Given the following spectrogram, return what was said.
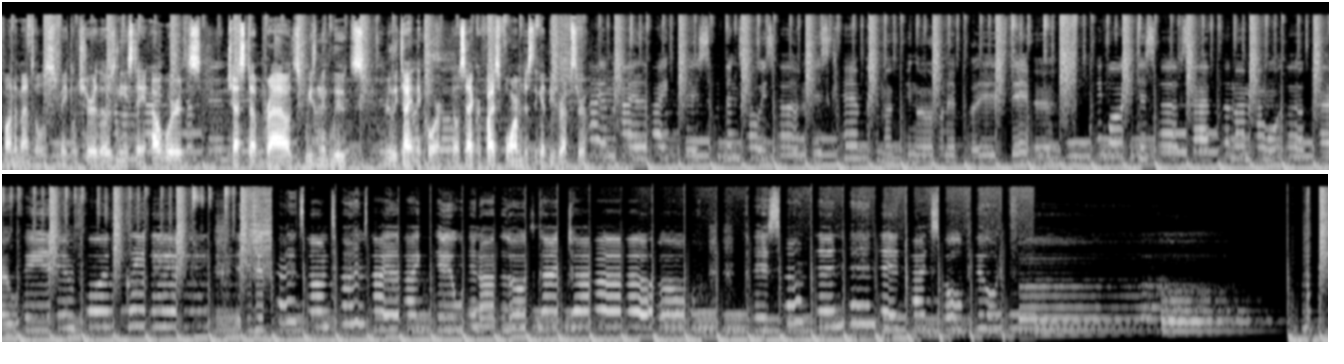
Fundamentals, making sure those knees stay outwards, chest up proud, squeezing the glutes, really tighten the core. Don't sacrifice form just to get these reps through. But I the bones decay I don't know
